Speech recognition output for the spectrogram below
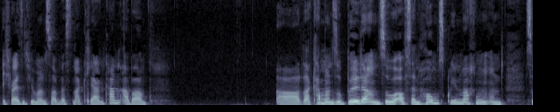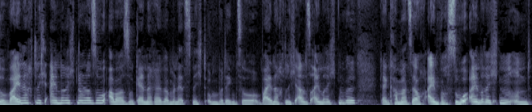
ich weiß nicht, wie man es am besten erklären kann, aber Uh, da kann man so Bilder und so auf sein Homescreen machen und so weihnachtlich einrichten oder so. Aber so generell, wenn man jetzt nicht unbedingt so weihnachtlich alles einrichten will, dann kann man es ja auch einfach so einrichten und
